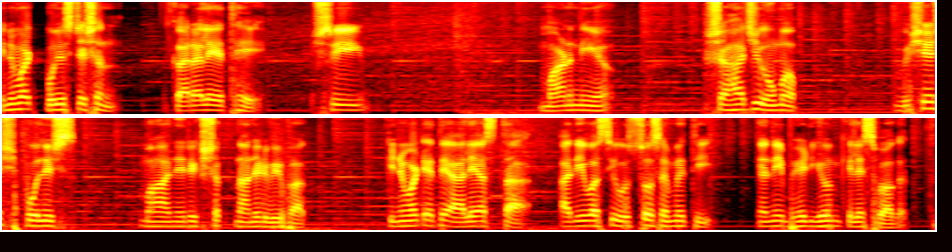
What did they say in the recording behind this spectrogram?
किनवट पोलीस स्टेशन कार्यालय येथे श्री माननीय शहाजी उमप विशेष पोलीस महानिरीक्षक नांदेड विभाग किनवट येथे आले असता आदिवासी उत्सव समिती यांनी भेट घेऊन केले स्वागत.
